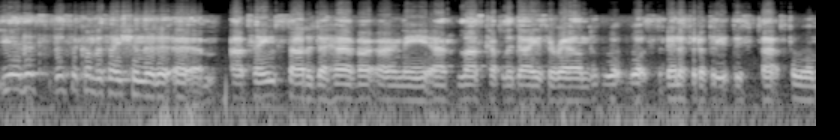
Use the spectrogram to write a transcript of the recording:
Yeah, that's that's a conversation that um, our team started to have only uh, last couple of days around what, what's the benefit of the, this platform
